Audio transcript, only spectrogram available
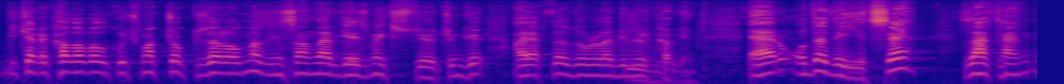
bir kere kalabalık uçmak çok güzel olmaz. İnsanlar gezmek istiyor. Çünkü ayakta durulabilir Hmm. kabin. Eğer o da değilse zaten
